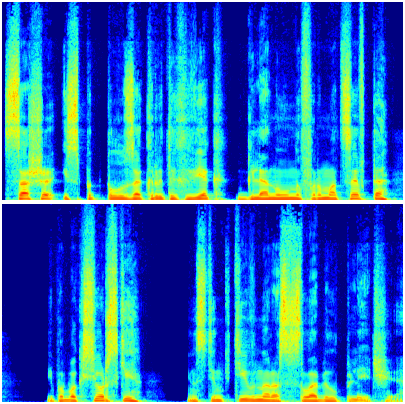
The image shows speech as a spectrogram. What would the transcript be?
Саша из-под полузакрытых век глянул на фармацевта и по-боксерски инстинктивно расслабил плечи.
